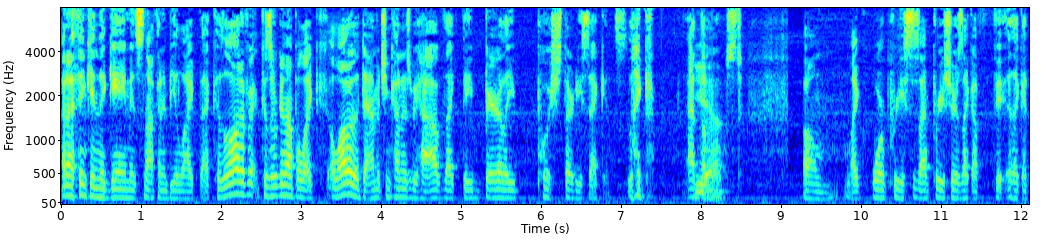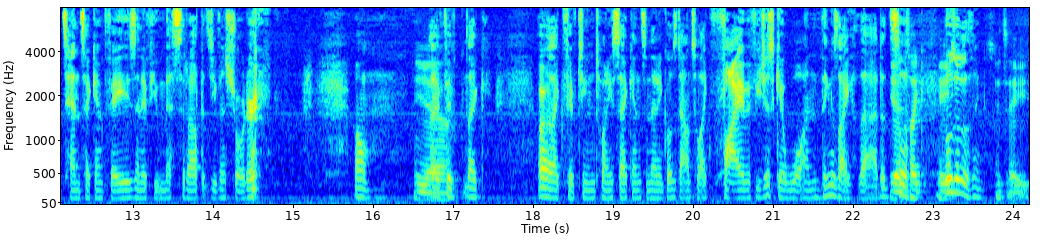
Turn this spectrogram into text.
and I think in the game it's not going to be like that because a lot of it, because we're going to have like a lot of the damage encounters we have, like they barely push thirty seconds, like at the most. Um, like War Priest is, I'm pretty sure is like a like a 10 second phase, and if you mess it up, it's even shorter. um, Yeah. like like or like 15, 20 seconds, and then it goes down to like five if you just get one, things like that. It's, yeah, uh, it's like eight. those are the things. It's eight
